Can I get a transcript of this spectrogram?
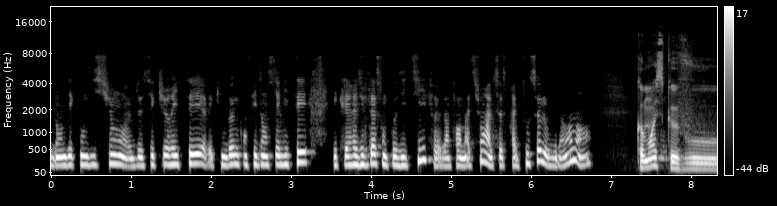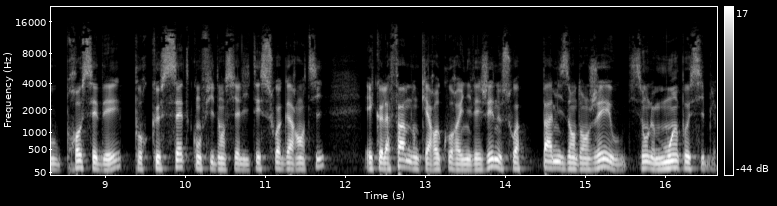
dans des conditions de sécurité, avec une bonne confidentialité et que les résultats sont positifs, l'information, elle se spread tout seul au bout d'un moment. Hein. Comment est-ce que vous procédez pour que cette confidentialité soit garantie et que la femme donc, qui a recours à une IVG ne soit pas mise en danger ou disons le moins possible?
